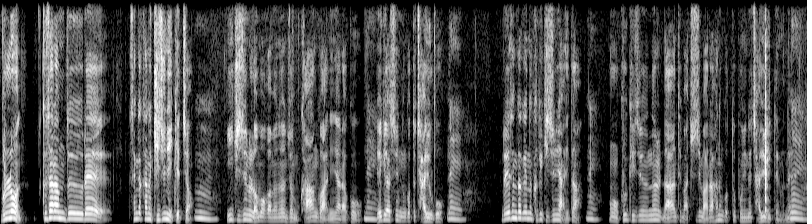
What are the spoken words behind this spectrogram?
물론 그 사람들의 생각하는 기준이 있겠죠. 음, 이 기준을 넘어가면은 좀 과한 거 아니냐라고 네. 얘기할 수 있는 것도 자유고 네, 내 생각에는 그게 기준이 아니다. 네, 어, 그 기준을 나한테 맞추지 마라 하는 것도 본인의 자유이기 때문에 네,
